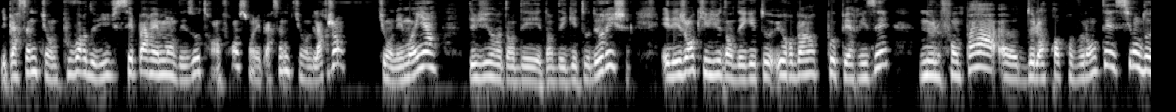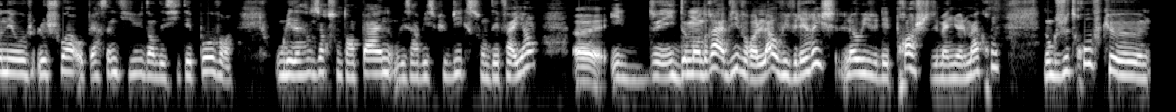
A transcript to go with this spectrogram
Les personnes qui ont le pouvoir de vivre séparément des autres en France sont les personnes qui ont de l'argent, qui ont les moyens de vivre dans des, dans des ghettos de riches. Et les gens qui vivent dans des ghettos urbains paupérisés ne le font pas euh, de leur propre volonté. Si on donnait le choix aux personnes qui vivent dans des cités pauvres, où les ascenseurs sont en panne, où les services publics sont défaillants, euh, ils, ils demanderaient à vivre là où vivent les riches, là où vivent les proches d'Emmanuel Macron. Donc je trouve que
